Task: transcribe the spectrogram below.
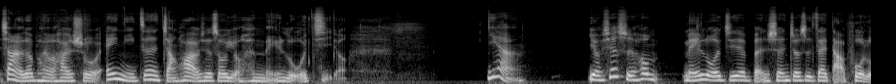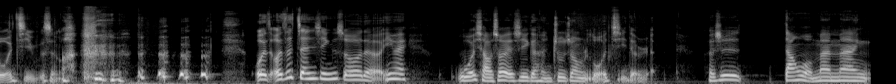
像有的朋友他说：“哎，你真的讲话有些时候有很没逻辑哦。” Yeah，有些时候没逻辑的本身就是在打破逻辑，不是吗？我我是真心说的，因为我小时候也是一个很注重逻辑的人，可是。当我慢慢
